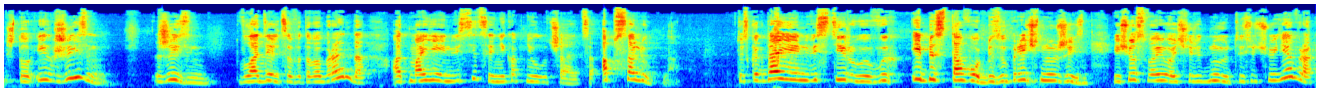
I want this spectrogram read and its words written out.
что их жизнь, жизнь владельцев этого бренда от моей инвестиции никак не улучшается. Абсолютно. То есть, когда я инвестирую в их и без того безупречную жизнь, еще свою очередную тысячу евро,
